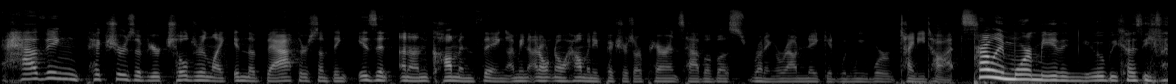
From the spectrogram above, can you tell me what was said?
having pictures of your children like in the bath or something isn't an uncommon thing. I mean, I don't know how many pictures our parents have of us running around naked when we were tiny tots. Probably more me than you because even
